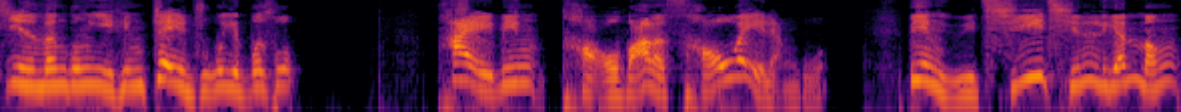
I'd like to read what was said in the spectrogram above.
晋文公一听这主意不错，派兵讨伐了曹魏两国，并与齐秦联盟，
